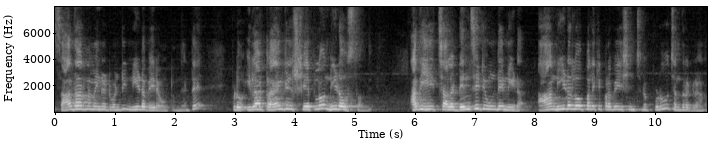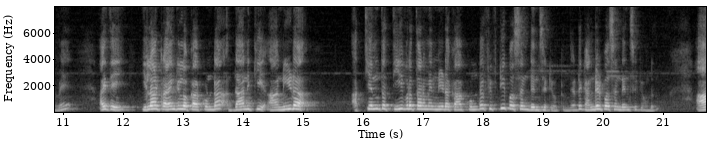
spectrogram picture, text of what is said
సాధారణమైనటువంటి నీడ వేరే ఉంటుంది. అంటే ఇప్పుడు ఇలా ట్రయాంగిల్ షేప్లో నీడ వస్తుంది. అది చాలా డెన్సిటీ ఉండే నీడ. ఆ నీడ లోపలికి ప్రవేశించినప్పుడు చంద్రగ్రహణమే. అయితే ఇలా ట్రయాంగిల్లో కాకుండా దానికి ఆ నీడ అత్యంత తీవ్రతరమైన నీడ కాకుండా ఫిఫ్టీ పర్సెంట్ డెన్సిటీ ఉంటుంది. అంటే హండ్రెడ్ పర్సెంట్ డెన్సిటీ ఉండదు. ఆ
